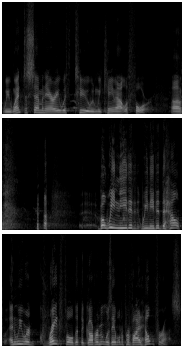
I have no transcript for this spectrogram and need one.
We went to seminary with two and we came out with four. Um, but we needed, we needed the help, and we were grateful that the government was able to provide help for us.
